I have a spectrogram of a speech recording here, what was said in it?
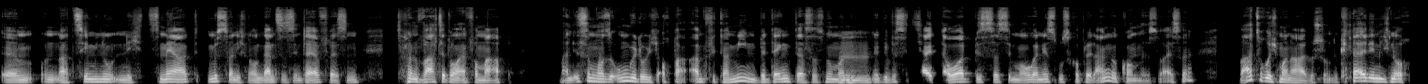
ähm, und nach zehn Minuten nichts merkt, müsst ihr nicht noch ein ganzes hinterher fressen, sondern wartet doch einfach mal ab. Man ist immer so ungeduldig, auch bei Amphetamin. Bedenkt, dass das nur mal Mhm. eine gewisse Zeit dauert, bis das im Organismus komplett angekommen ist, weißt du? Warte ruhig mal eine halbe Stunde. Knall dir nicht noch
